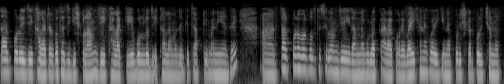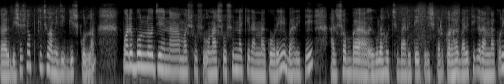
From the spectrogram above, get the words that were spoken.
তারপরে যে খালাটার কথা জিজ্ঞেস করলাম, যে খালাকে বলল যে খালা আমাদেরকে চাপটি বানিয়ে দেয়। আর তারপর আবার বলতেছিলাম যে এই রান্নাগুলো কারা করে বা এখানে করে কিনা, পরিষ্কার পরিচ্ছন্নতার বিষয় সব কিছু আমি জিজ্ঞেস করলাম। পরে বলল যে না, আমার শ্বশুর, ওনার শ্বশুর নাকি রান্না করে বাড়িতে। আর সব এগুলো হচ্ছে বাড়িতেই পরিষ্কার করা হয়। বাড়ি থেকে রান্না করে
